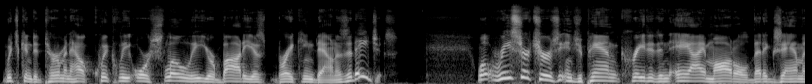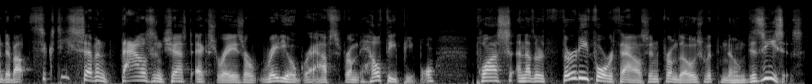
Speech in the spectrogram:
which can determine how quickly or slowly your body is breaking down as it ages. Well, researchers in Japan created an AI model that examined about 67,000 chest x rays or radiographs from healthy people, plus another 34,000 from those with known diseases.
